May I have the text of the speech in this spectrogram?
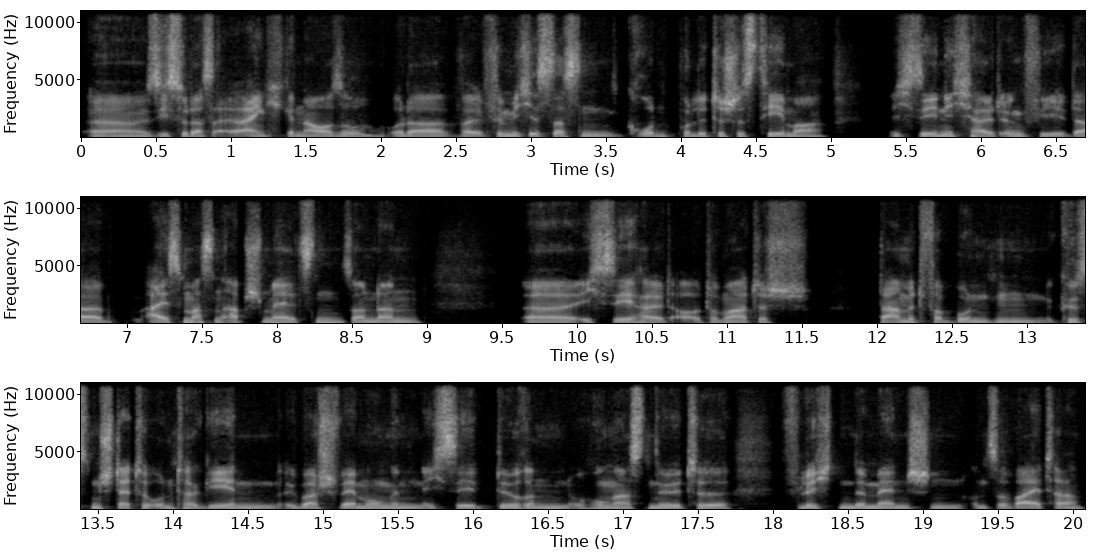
Äh, siehst du das eigentlich genauso? Oder weil für mich ist das ein grundpolitisches Thema. Ich sehe nicht halt irgendwie da Eismassen abschmelzen, sondern äh, ich sehe halt automatisch damit verbunden Küstenstädte untergehen, Überschwemmungen, ich sehe Dürren, Hungersnöte, flüchtende Menschen und so weiter.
